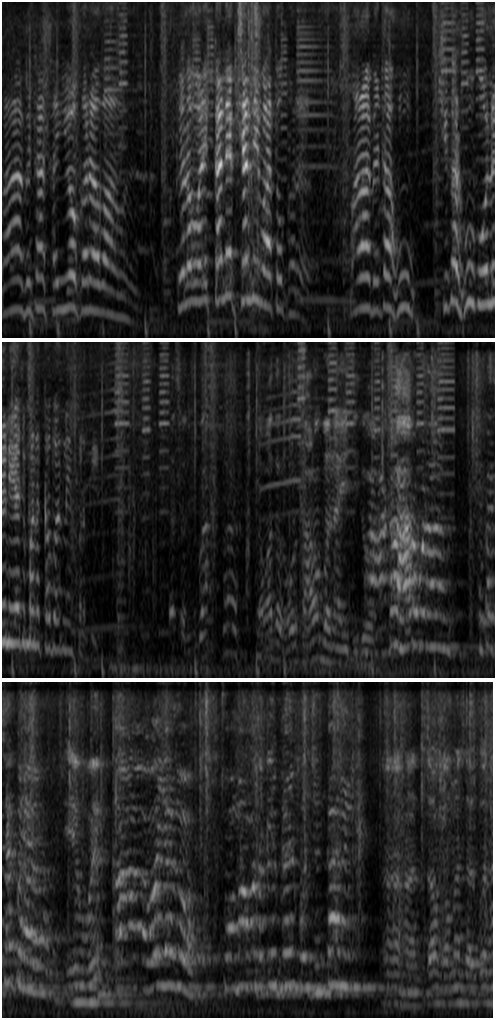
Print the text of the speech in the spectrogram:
મારા બેટા સહીઓ કરાવવા આવે. પેલો વળી કનેક્શનની વાતો કરે. મારા બેટા હું શિખર હું બોલી નહીં જ મને ખબર નહીં પડતી. સરપંચ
